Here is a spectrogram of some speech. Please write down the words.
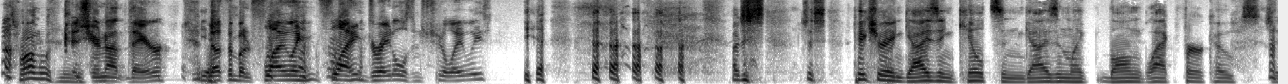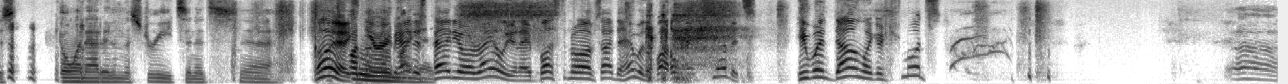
What's wrong with me? Because you're not there. Yeah. Nothing but flying, flying dreidels and shillelaghs. Yeah. I'm just just picturing guys in kilts and guys in like long black fur coats just going at it in the streets, and it's yeah. Oh yeah, he snuck in my behind his head. patio O'Reilly, and I busted him upside the head with a bottle of Chevitz. He went down like a schmutz. Ah.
